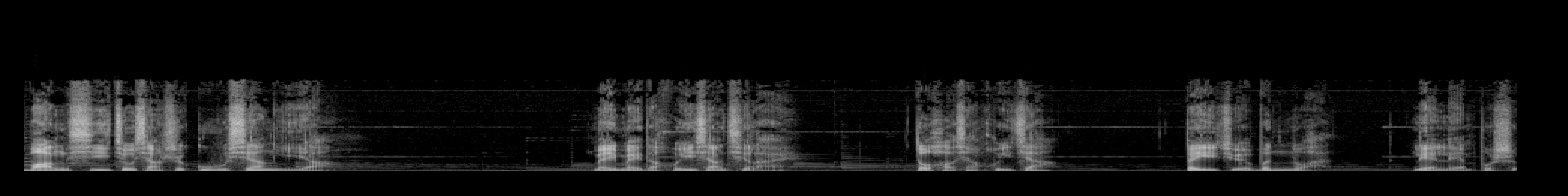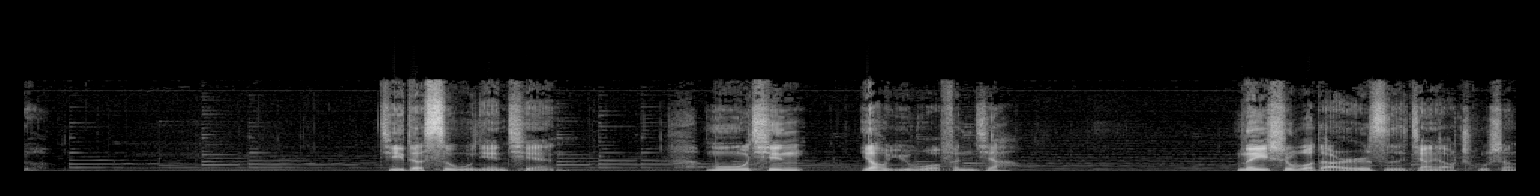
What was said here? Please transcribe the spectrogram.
往昔就像是故乡一样，每每的回想起来，都好像回家，倍觉温暖，恋恋不舍。记得四五年前，母亲要与我分家，那时我的儿子将要出生。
